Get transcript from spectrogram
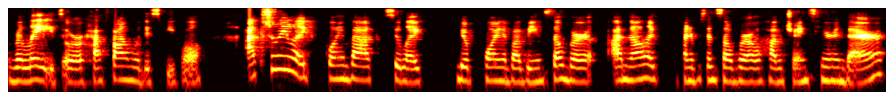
relate or have fun with these people. Actually, like going back to like your point about being sober, I'm not like 100% sober. I will have drinks here and there.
